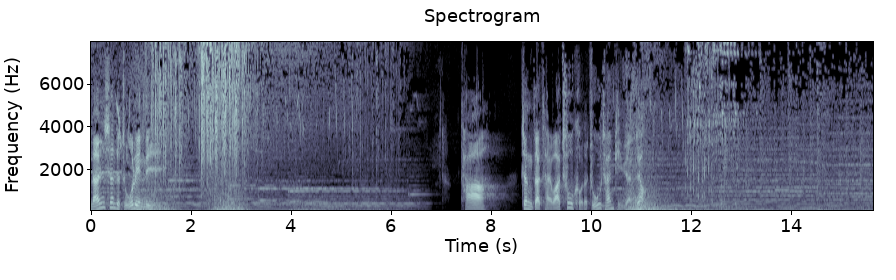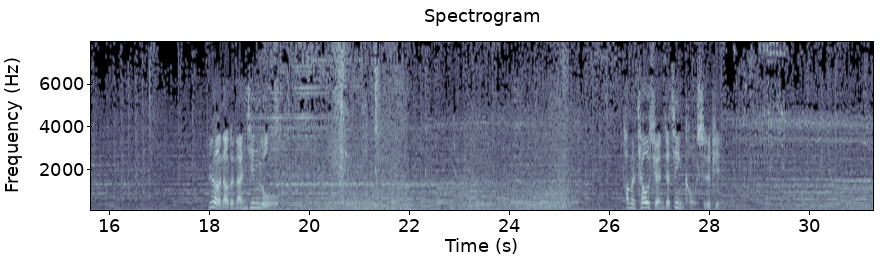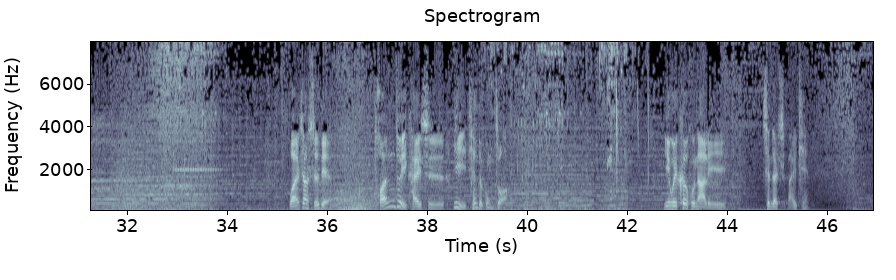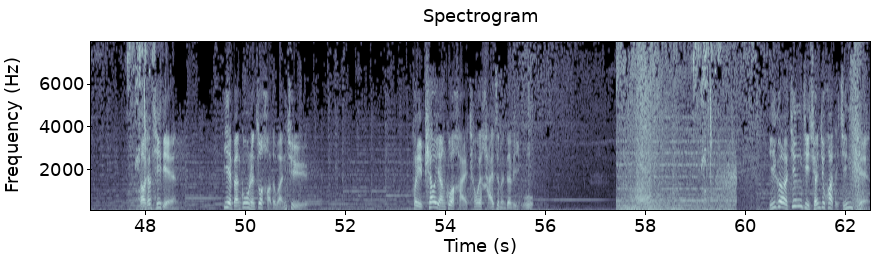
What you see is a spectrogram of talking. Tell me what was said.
南山的竹林里，他正在采挖出口的竹产品原料。热闹的南京路，他们挑选着进口食品。晚上十点，团队开始一天的工作，因为客户那里现在是白天。早上七点，夜班工人做好的玩具会漂洋过海，成为孩子们的礼物。一个经济全球化的今天。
